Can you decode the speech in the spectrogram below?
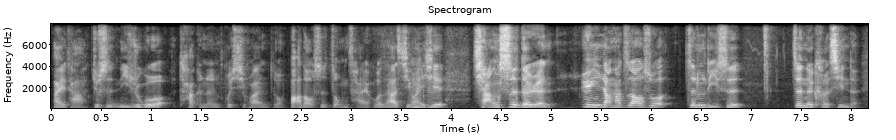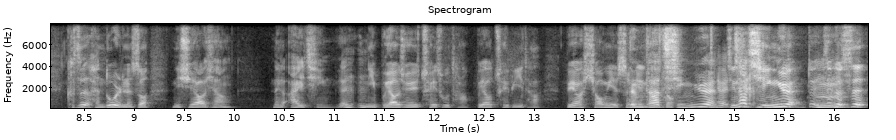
爱他。就是你如果他可能会喜欢这种霸道式总裁，或者他喜欢一些强势的人，愿意让他知道说真理是真的可信的。可是很多人的时候，你需要像那个爱情，哎，你不要去催促他，不要催逼他，不要消灭圣灵等他。情愿，等他情愿，对，嗯这个是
